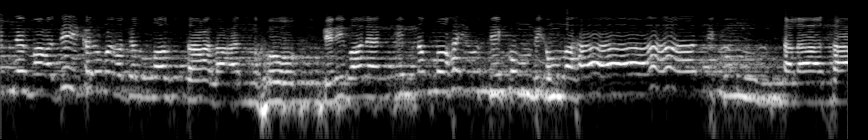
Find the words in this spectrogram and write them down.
ইবনে মাদি রাদিয়াল্লাহু তাআলা আনহু। তিনি বলেন, ইন্নাল্লাহা ইউসিকুম বিউম্মাহাতিকুম সালাসা।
